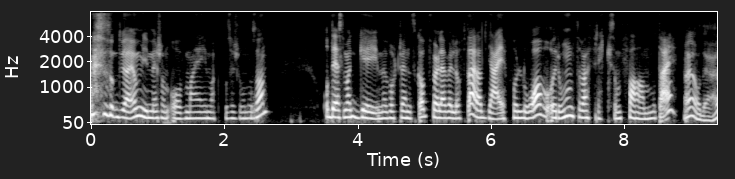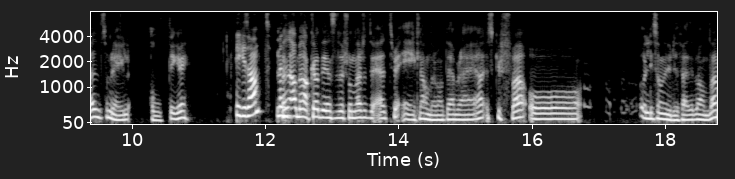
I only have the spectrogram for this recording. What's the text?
Så du er jo mye mer sånn over meg i maktposisjon og sånn. Og det som er gøy med vårt vennskap, føler jeg veldig ofte, er at jeg får lov og rom til å være frekk som faen mot deg. Ja, ja, og det er som regel alltid gøy. Ikke sant? Men, Men, ja, men akkurat i den situasjonen der, så tror jeg, jeg tror egentlig handler om at jeg ble ja, skuffa og, og litt sånn urettferdig behandla.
